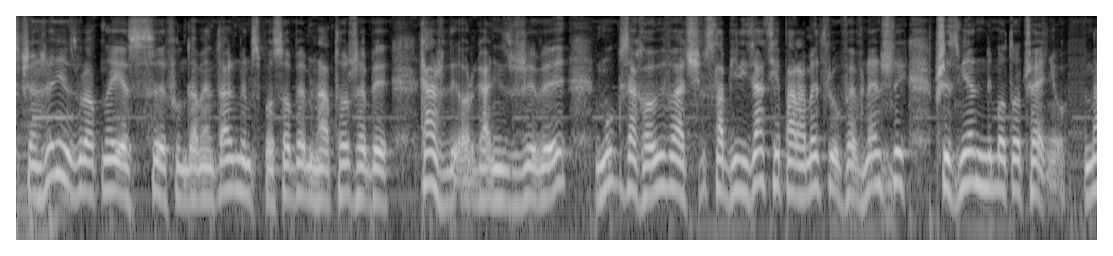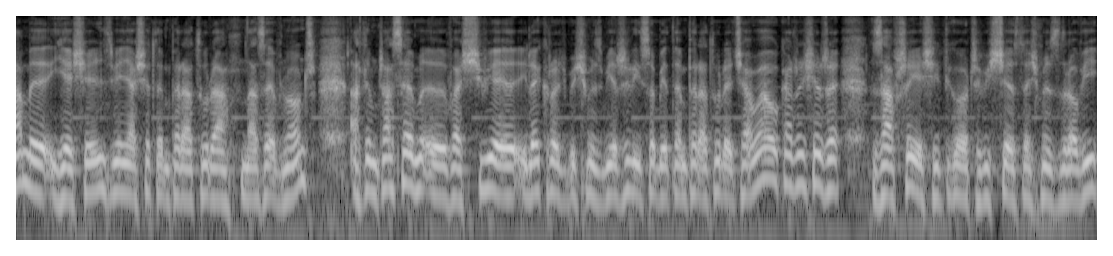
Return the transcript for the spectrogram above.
Sprzężenie zwrotne jest fundamentalnym sposobem na to, żeby każdy organizm żywy mógł zachowywać stabilizację parametrów wewnętrznych przy zmiennym otoczeniu. Mamy jesień, zmienia się temperatura na zewnątrz, a tymczasem e, właściwie ilekroć byśmy zmierzyli sobie temperaturę ciała, okaże się, że zawsze, jeśli tylko oczywiście jesteśmy zdrowi,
